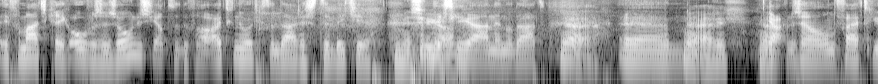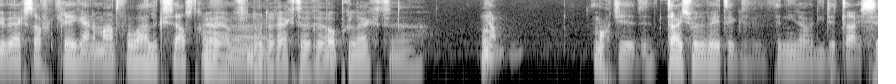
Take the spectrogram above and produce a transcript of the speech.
informatie kreeg over zijn zoon. Dus hij had de vrouw uitgenodigd. En daar is het een beetje misgegaan, misgegaan inderdaad. Ja, um, ja erg. Ja, ja dus hij 150 uur werkstraf gekregen en een maand voorwaardelijke celstraf. Ja, ja door de rechter opgelegd. Ja. Mocht je de details willen weten, ik vind niet dat we die details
